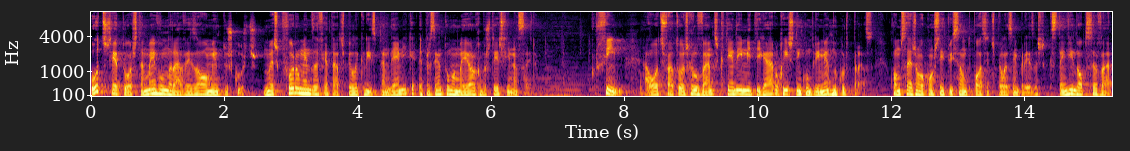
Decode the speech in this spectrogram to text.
Outros setores também vulneráveis ao aumento dos custos, mas que foram menos afetados pela crise pandémica, apresentam uma maior robustez financeira. Por fim, há outros fatores relevantes que tendem a mitigar o risco de incumprimento no curto prazo, como sejam a constituição de depósitos pelas empresas, que se tem vindo a observar,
